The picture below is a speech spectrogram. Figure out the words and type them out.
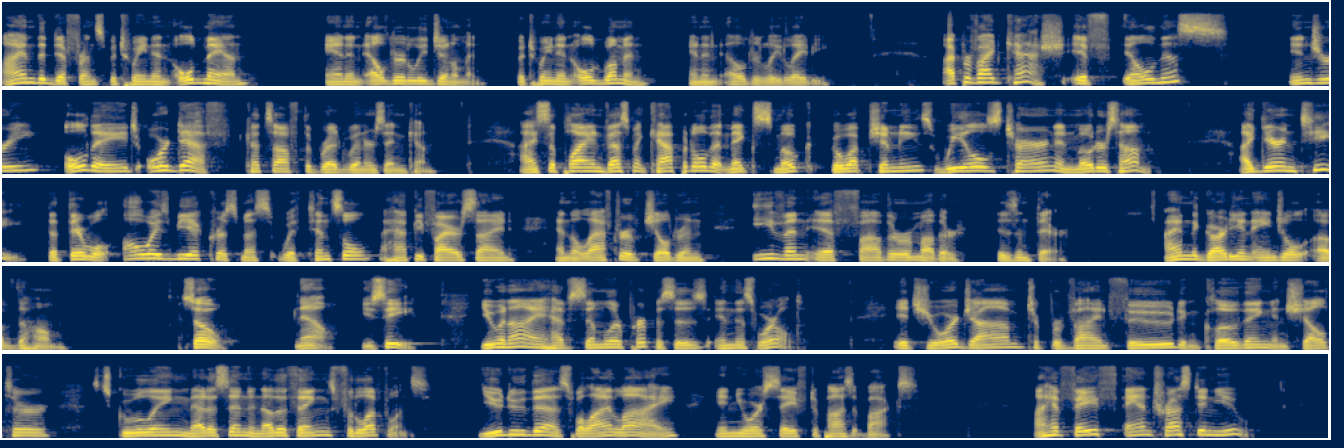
I am the difference between an old man and an elderly gentleman, between an old woman and an elderly lady. I provide cash if illness, injury, old age, or death cuts off the breadwinner's income. I supply investment capital that makes smoke go up chimneys, wheels turn, and motors hum. I guarantee that there will always be a Christmas with tinsel, a happy fireside, and the laughter of children, even if father or mother isn't there. I am the guardian angel of the home. So now you see, you and I have similar purposes in this world. It's your job to provide food and clothing and shelter, schooling, medicine, and other things for the loved ones. You do this while I lie in your safe deposit box. I have faith and trust in you.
